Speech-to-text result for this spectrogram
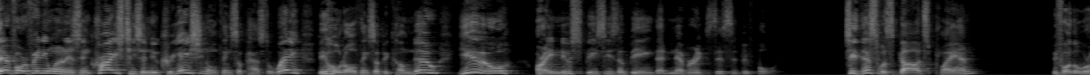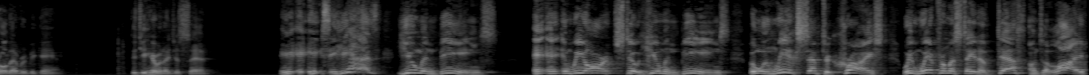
Therefore, if anyone is in Christ, he's a new creation. All things have passed away. Behold, all things have become new. You are a new species of being that never existed before. See, this was God's plan before the world ever began. Did you hear what I just said? He, he, see, he has human beings and, and, we are still human beings, but when we accepted Christ, we went from a state of death unto life.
